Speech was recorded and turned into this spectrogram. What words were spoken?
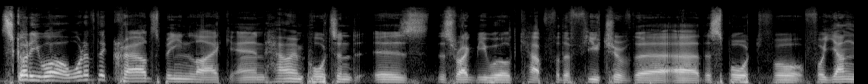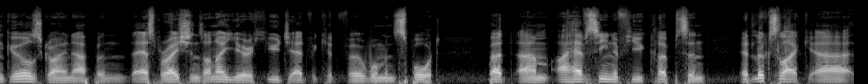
Scotty, what what have the crowds been like, and how important is this Rugby World Cup for the future of the uh, the sport for, for young girls growing up and the aspirations? I know you're a huge advocate for women's sport, but um, I have seen a few clips, and it looks like uh,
